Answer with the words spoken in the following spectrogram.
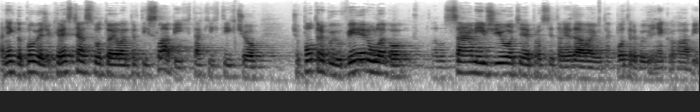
A niekto povie, že kresťanstvo to je len pre tých slabých, takých tých, čo, čo potrebujú vieru, lebo, lebo sami v živote proste to nedávajú, tak potrebujú niekoho, aby,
